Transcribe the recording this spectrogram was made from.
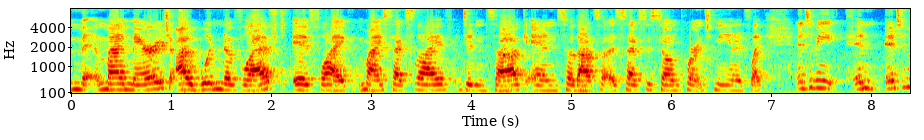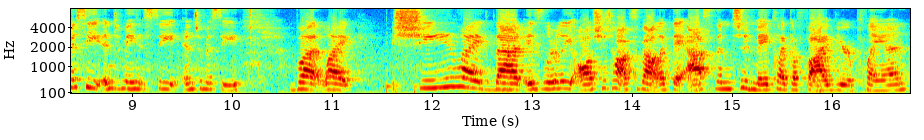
My marriage, I wouldn't have left if like my sex life didn't suck, and so that's why sex is so important to me. And it's like intimacy, in, intimacy, intimacy, intimacy. But like she like that is literally all she talks about. Like they ask them to make like a five year plan,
